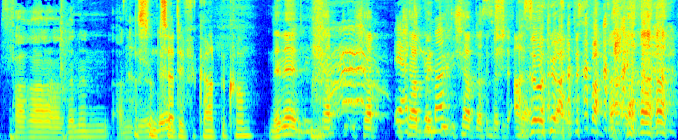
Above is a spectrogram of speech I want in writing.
Pfarrerinnen angehende. Hast du ein Zertifikat bekommen? Nee, nee, ich habe ich hab, ich hab mit, ich hab das Zertifikat. Achso, das war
